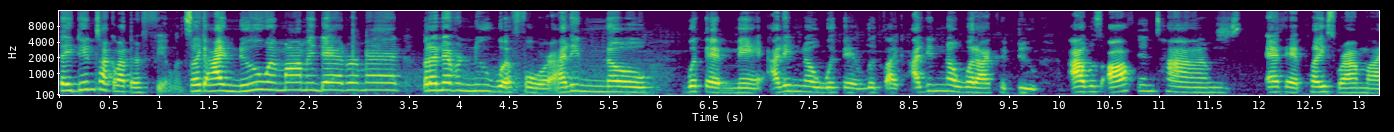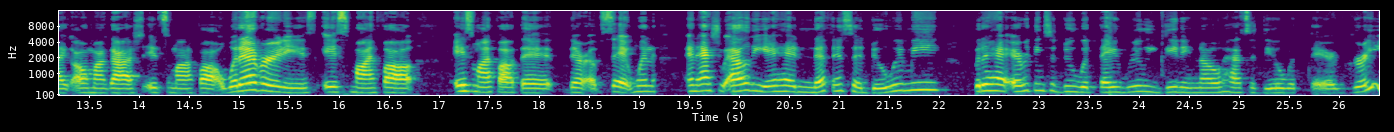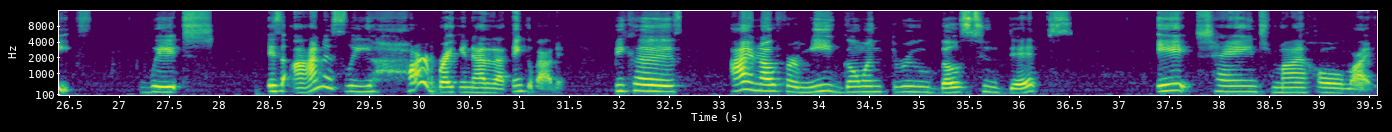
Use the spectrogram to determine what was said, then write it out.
they didn't talk about their feelings. Like I knew when mom and dad were mad, but I never knew what for. I didn't know what that meant. I didn't know what that looked like. I didn't know what I could do. I was oftentimes at that place where I'm like, oh my gosh, it's my fault. Whatever it is, it's my fault. It's my fault that they're upset. When in actuality, it had nothing to do with me, but it had everything to do with they really didn't know how to deal with their grief, which is honestly heartbreaking now that I think about it. Because I know for me, going through those two deaths, it changed my whole life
